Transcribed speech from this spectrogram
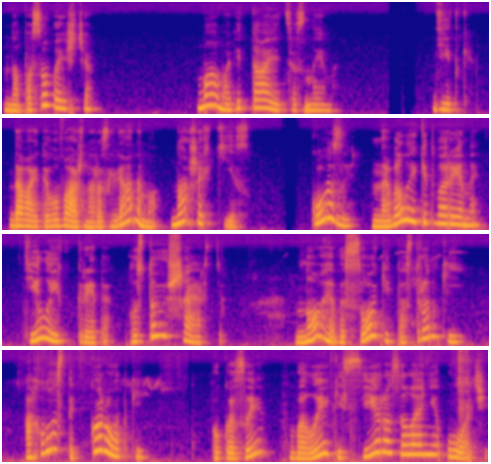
на пасовище. Мама вітається з ними. Дітки, давайте уважно розглянемо наших кіз. Кози невеликі тварини, тіло їх вкрите густою шерстю, ноги високі та стрункі, а хвостик короткий. У кози великі сіро-зелені очі,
